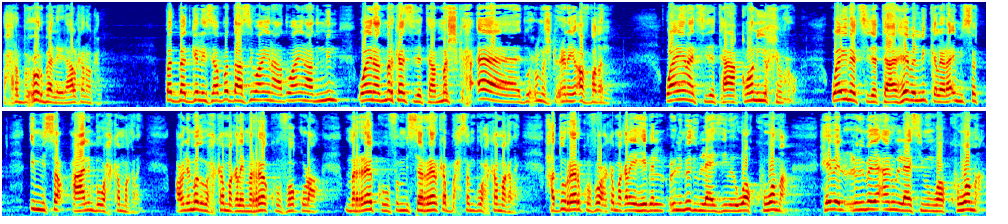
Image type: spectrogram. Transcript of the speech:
baxr buxuur baa la yidhaha halkan oo kale. Bad baad gelaysaa baddaasi waa inaad waa inaad nin waa inaad markaa sidataa mashkax aad wax u mashkaxinayo af badan. Waa inaad sidataa aqoon iyo khibro. Waa inaad sidataa hebel ninka la ydhaha imise imise caalim buu wax ka maqlay culimadu wax ka maqlay ma reer kuufo qura ma reer kuufo mise reer ka baxsan buu wax ka maqlay. Hadduu reer kuufo wax ka maqlay hebel culimadu laazimay waa kuwama. Hebel culimada aanu laasimin waa kuwama.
